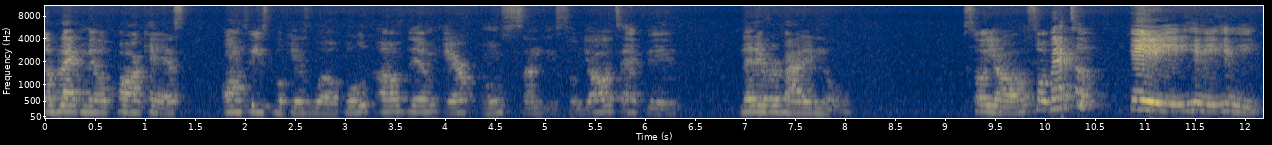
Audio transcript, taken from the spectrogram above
the Black Male Podcast on Facebook as well. Both of them air on Sunday. So y'all tap in. Let everybody know. So y'all, so back to hey, hey, hey.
